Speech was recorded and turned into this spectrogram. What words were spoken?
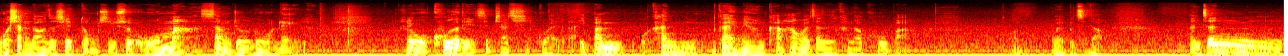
我想到这些东西，所以我马上就落泪了。所以我哭的点是比较奇怪的啦。一般我看应该也没有人看《捍卫战士》看到哭吧？我也不知道。反正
